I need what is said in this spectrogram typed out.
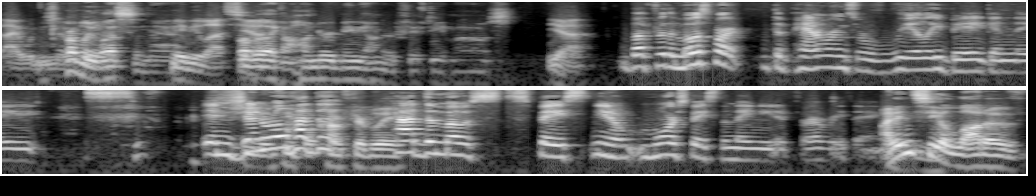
I wouldn't It's know. probably less than that. Maybe less. Probably yeah. like 100, maybe 150 at most. yeah. but for the most part, the panel rooms were really big, and they in general had the comfortably. had the most space. You know, more space than they needed for everything. I didn't see a lot of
